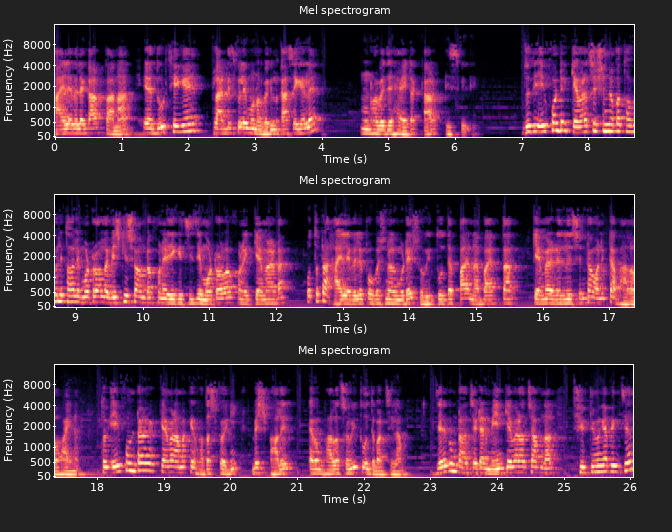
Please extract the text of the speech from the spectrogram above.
হাই লেভেলের কার্ভ তা না। এটা দূর থেকে ফ্ল্যাট ডিসপ্লে মনে হবে, কিন্তু কাছে গেলে মনে হবে যে হ্যাঁ এটা কার্ভ ডিসপ্লে যদি এই ফোনটির ক্যামেরা সেকশনের কথা বলি, তাহলে মোটরওয়ালা বেশ কিছু আমরা ফোনে রেখেছি যে মোটরওয়ালা ফোনের ক্যামেরাটা কতটা হাই লেভেলে প্রফেশনাল মোডে ছবি তুলতে পারে না বা তার ক্যামেরা রেজলিউশনটা অনেকটা ভালো হয় না। তো এই ফোনটার ক্যামেরা আমাকে হতাশ করেনি। বেশ ভালোই এবং ভালো ছবি তুলতে পারছিলাম। যেরকমটা হচ্ছে, এটার মেইন ক্যামেরা হচ্ছে আপনার ফিফটি মেগাপিক্সেল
